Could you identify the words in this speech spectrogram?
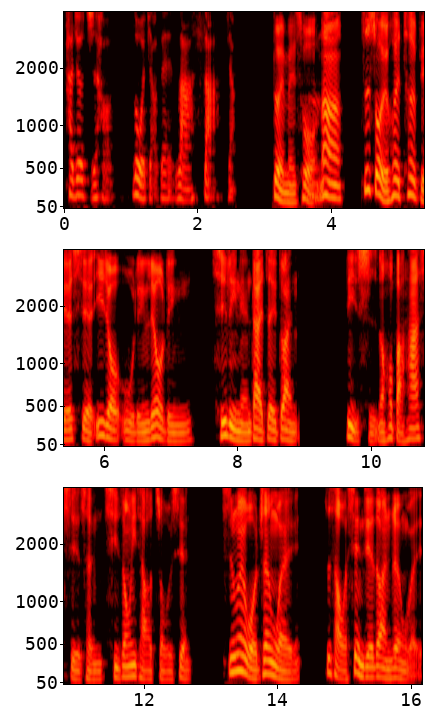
他就只好落脚在拉萨这样。对，没错。嗯、那之所以会特别写一九五零、六零、七零年代这一段历史，然后把它写成其中一条轴线，是因为我认为，至少我现阶段认为。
